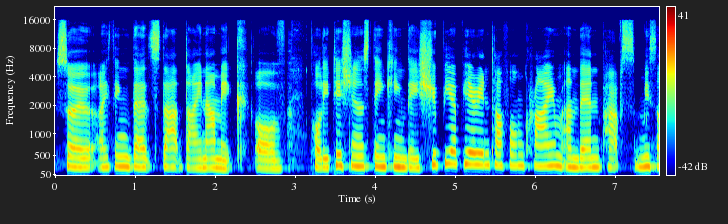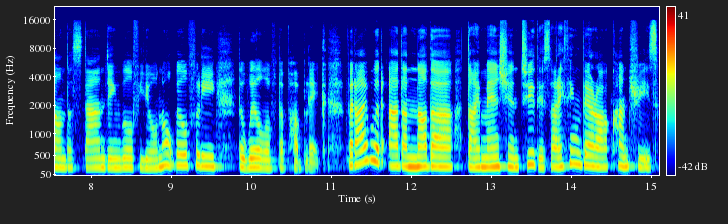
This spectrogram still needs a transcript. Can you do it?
So I think that's that dynamic of politicians thinking they should be appearing tough on crime and then perhaps misunderstanding willfully or not willfully the will of the public. But I would add another dimension to this. I think there are countries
